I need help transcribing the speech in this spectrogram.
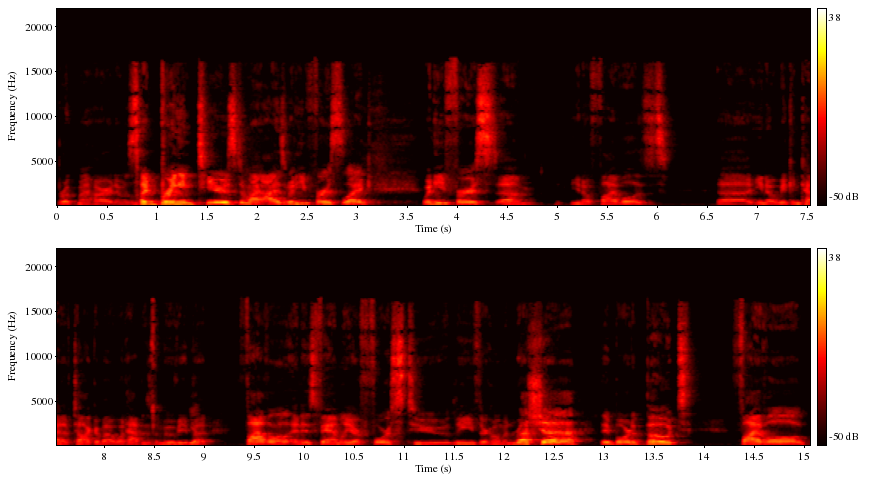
broke my heart and was like bringing tears to my eyes when he first like when he first um you know Fievel is uh you know we can kind of talk about what happens in the movie Yeah. but Fievel and his family are forced to leave their home in Russia they board a boat Fievel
